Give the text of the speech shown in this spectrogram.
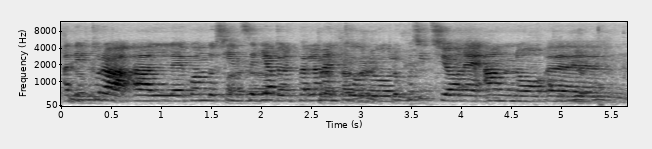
Addirittura al, quando si è insediato nel Parlamento l'opposizione hanno... Eh,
